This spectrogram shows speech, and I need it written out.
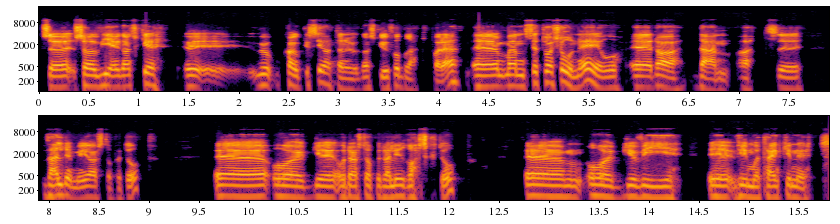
så, så vi er ganske eh, vi kan jo ikke si at han er ganske uforberedt på det, men situasjonen er jo da den at veldig mye har stoppet opp. Og, og det har stoppet veldig raskt opp. Og vi, vi må tenke nytt.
